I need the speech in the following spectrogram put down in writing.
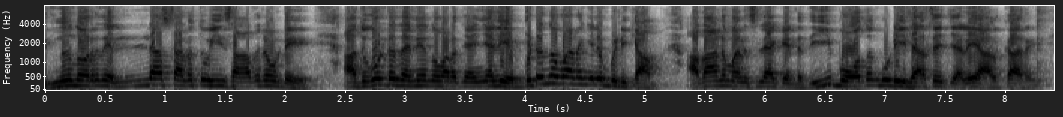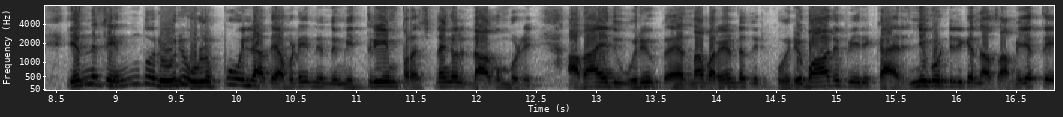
ഇന്ന് എന്ന് പറയുന്നത് എല്ലാ സ്ഥലത്തും ഈ സാധനമുണ്ട്. അതുകൊണ്ട് തന്നെ എന്ന് പറഞ്ഞു കഴിഞ്ഞാൽ എവിടെ നിന്ന് വേണമെങ്കിലും പിടിക്കാം. അതാണ് മനസ്സിലാക്കേണ്ടത്. ഈ ബോധം കൂടി ഇല്ലാത്ത ചില എന്നിട്ട് എന്തൊരു ഒരു ഉളുപ്പുമില്ലാതെ അവിടെ നിന്നും ഇത്രയും പ്രശ്നങ്ങൾ ഉണ്ടാകുമ്പോഴേ അതായത് ഒരു എന്നാ പറയേണ്ടത് ഒരുപാട് പേര് കരഞ്ഞുകൊണ്ടിരിക്കുന്ന സമയത്ത്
